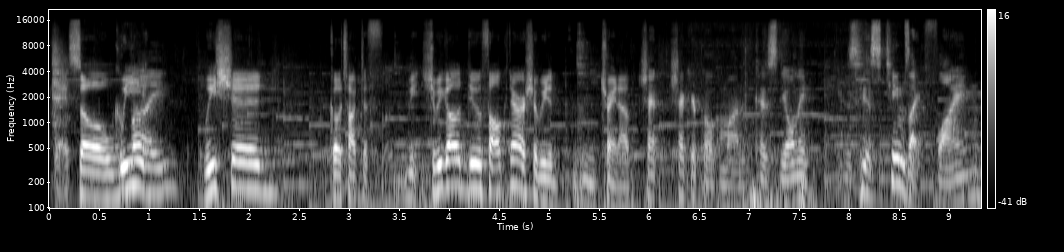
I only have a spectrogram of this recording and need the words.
Okay, so Goodbye. we we should go talk to. Should we go do Falconer or should we train up? Check check your Pokemon, because the only his, his team's like flying.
